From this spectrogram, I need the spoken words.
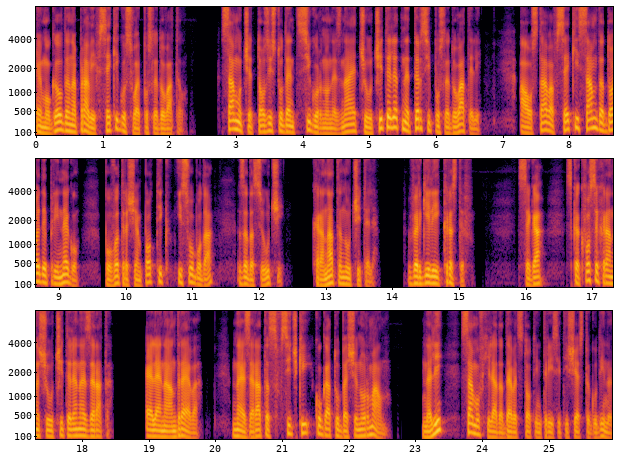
е могъл да направи всеки го свой последовател. Само, че този студент сигурно не знае, че учителят не търси последователи, а остава всеки сам да дойде при него по вътрешен подтик и свобода, за да се учи. Храната на учителя. Вергилий Кръстев. Сега, с какво се хранеше учителя на езерата? Елена Андреева. На езерата с всички, когато беше нормално. Нали? Само в 1936 година.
